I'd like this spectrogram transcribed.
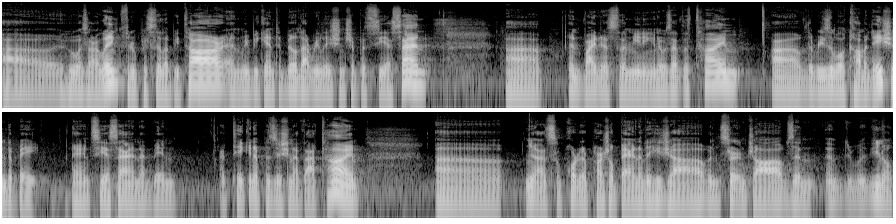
uh, who was our link through Priscilla Bitar, and we began to build that relationship with CSN, uh, invited us to the meeting. And it was at the time of the reasonable accommodation debate, and CSN had been had taken a position at that time. Uh, you know, supported a partial ban of the hijab in certain jobs, and and it was, you know,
